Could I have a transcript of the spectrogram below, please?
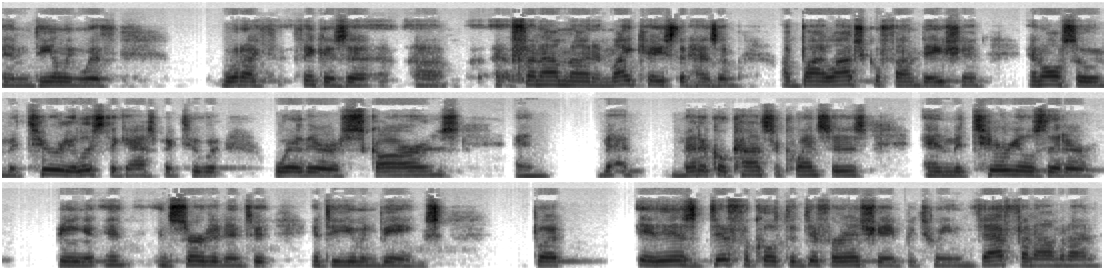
in dealing with what I th- think is a, a, a, phenomenon in my case that has a, a biological foundation and also a materialistic aspect to it, where there are scars and me- medical consequences and materials that are being in, inserted into into human beings. But it is difficult to differentiate between that phenomenon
